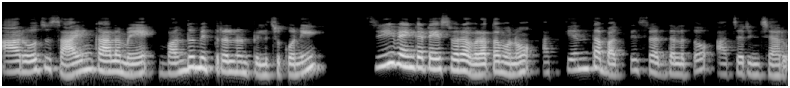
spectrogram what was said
ఆ రోజు సాయంకాలమే బంధుమిత్రులను పిలుచుకొని శ్రీ వెంకటేశ్వర వ్రతమును అత్యంత భక్తి శ్రద్ధలతో ఆచరించారు.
